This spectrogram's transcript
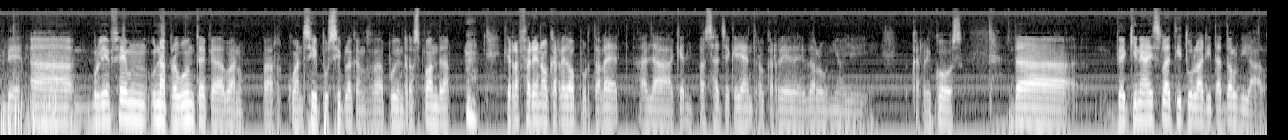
Bé, uh, volíem fer un, una pregunta que, bueno, per quan sigui possible que ens puguin respondre, que és referent al carrer del Portalet, allà aquell passatge que hi ha entre el carrer de la Unió i el carrer Cos, de, de quina és la titularitat del vial.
